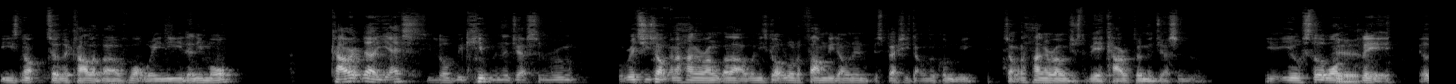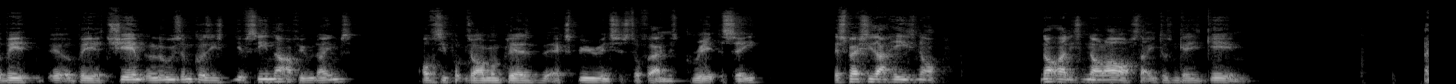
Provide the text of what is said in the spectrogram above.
he's not to the caliber of what we need anymore. Character, yes, you'd love to keep him in the dressing room, but Richie's not going to hang around with that when he's got a lot of family down in, especially down the country. He's not going to hang around just to be a character in the dressing room. He- He'll still want Yeah. to play. It'll be it'll be a shame to lose him because you've seen that a few times. Obviously, put his arm on players with experience and stuff like that, and it's great to see. Especially that he's not not that he's not arsed that he doesn't get his game. I,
